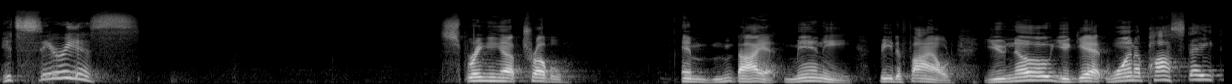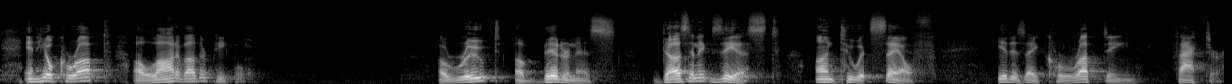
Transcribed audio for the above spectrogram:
it's serious. Springing up trouble, and by it many be defiled. You know, you get one apostate, and he'll corrupt a lot of other people. A root of bitterness doesn't exist unto itself, it is a corrupting factor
